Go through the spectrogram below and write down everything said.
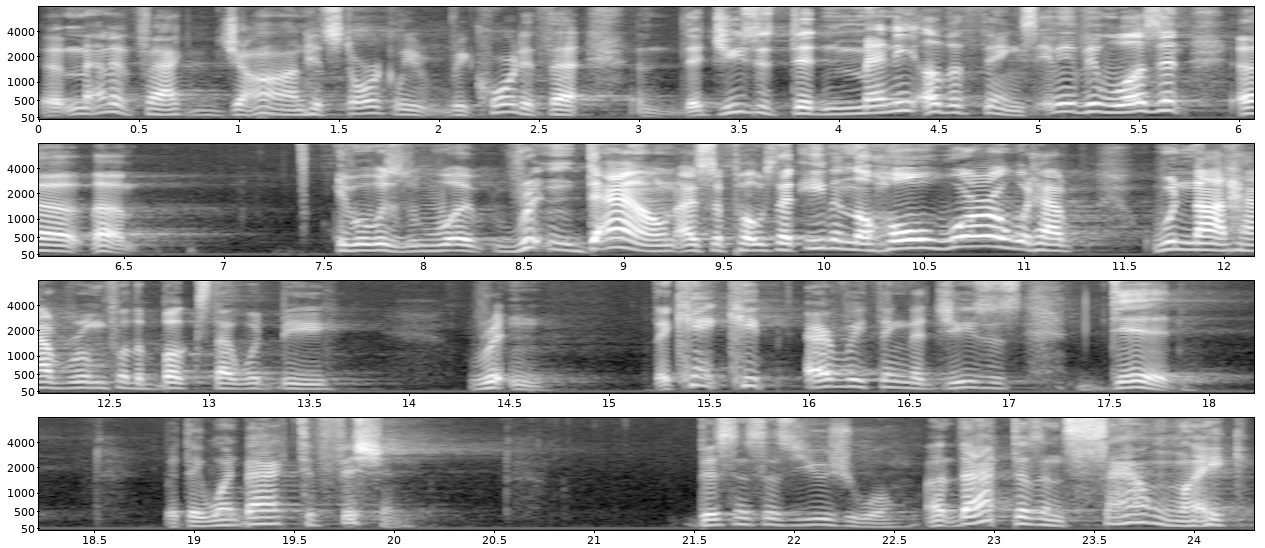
matter of fact, John historically recorded that, that Jesus did many other things. If it wasn't, uh, uh, if it was written down, I suppose that even the whole world would, have, would not have room for the books that would be written. They can't keep everything that Jesus did. But they went back to fishing. Business as usual. Uh, that doesn't sound like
